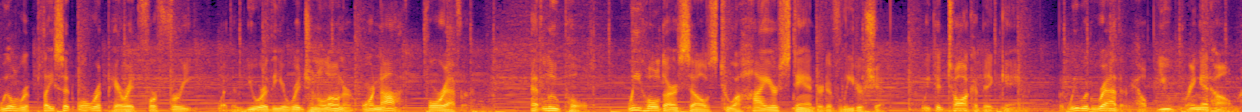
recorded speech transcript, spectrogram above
we'll replace it or repair it for free, whether you are the original owner or not, forever. At Leupold, we hold ourselves to a higher standard of leadership. We could talk a big game, but we would rather help you bring it home.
